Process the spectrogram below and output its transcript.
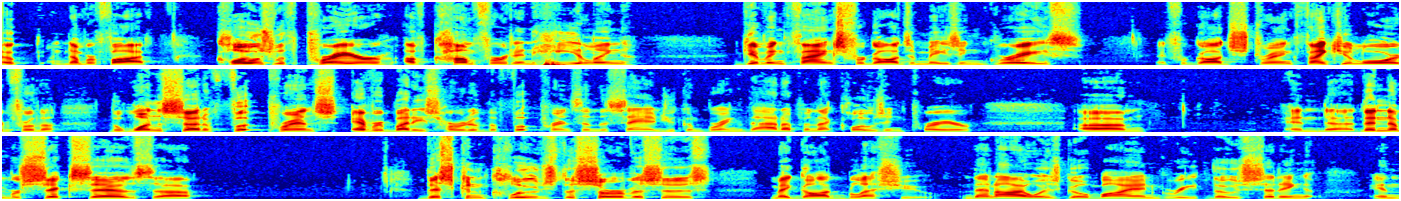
Oh, number five. Close with prayer of comfort and healing, giving thanks for God's amazing grace and for God's strength. Thank you, Lord, for the, the one set of footprints. Everybody's heard of the footprints in the sand. You can bring that up in that closing prayer. Um, and uh, then number six says, uh, this concludes the services. May God bless you. And then I always go by and greet those sitting in,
